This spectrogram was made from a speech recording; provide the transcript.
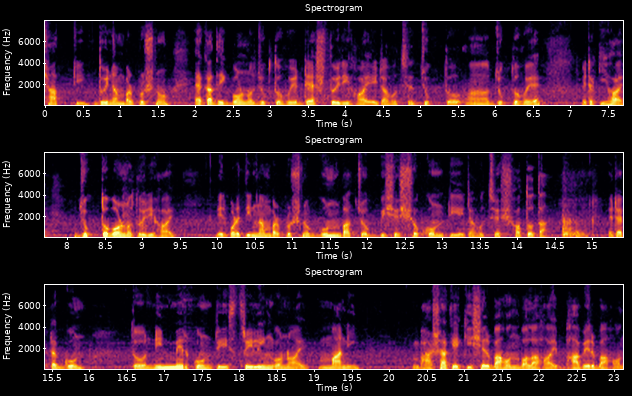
সাতটি, দুই নাম্বার প্রশ্ন, একাধিক বর্ণ যুক্ত হয়ে ড্যাশ তৈরি হয়, এটা হচ্ছে যুক্ত যুক্ত হয়ে, এটা কি হয়? যুক্ত বর্ণ তৈরি হয়। এরপরে তিন নাম্বার প্রশ্ন, গুণবাচক বিশেষ্য কোনটি? এটা হচ্ছে সততা। এটা একটা গুণ। তো নিম্নের কোনটি? স্ত্রীলিঙ্গ নয়, মানি। ভাষাকে কিসের বাহন বলা হয়? ভাবের বাহন।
